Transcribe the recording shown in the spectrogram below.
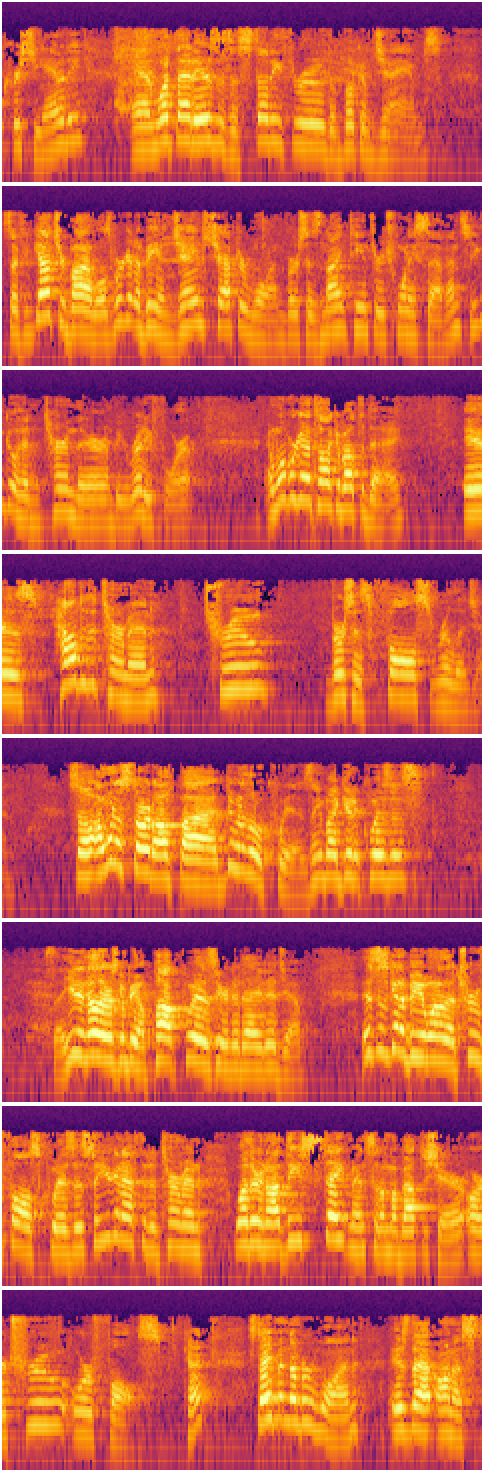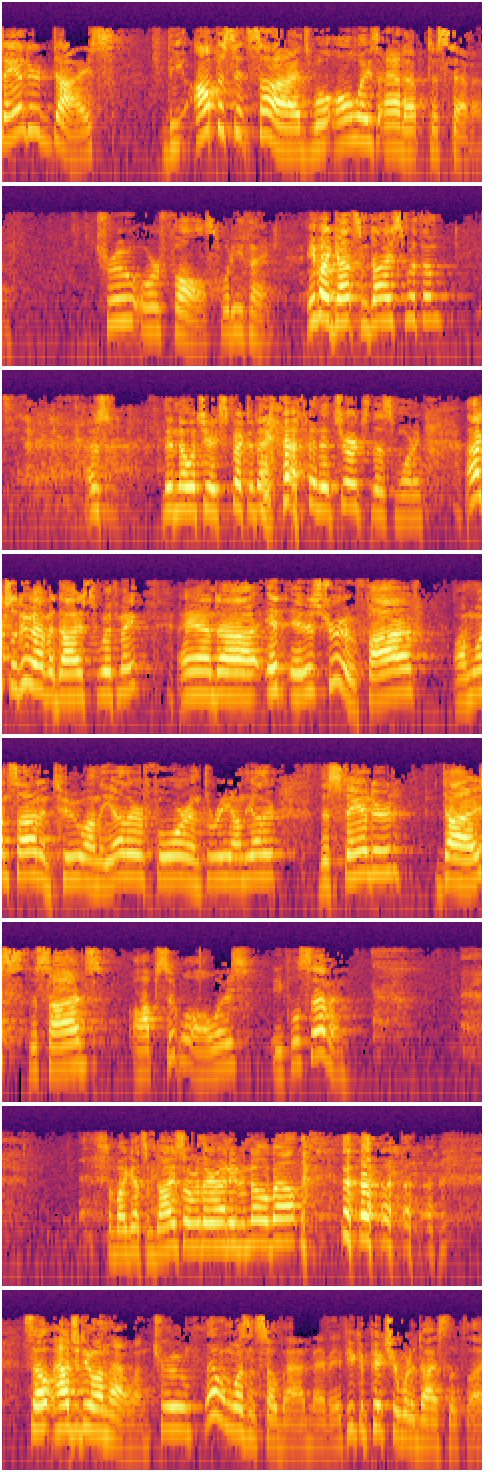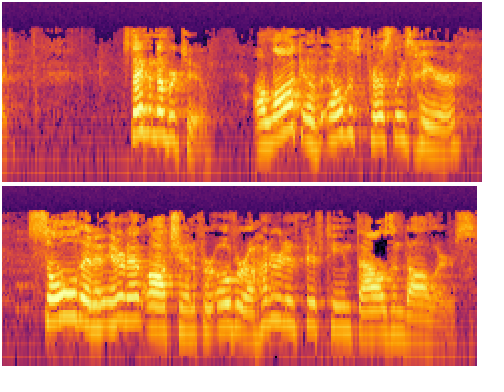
Christianity. And what that is, is a study through the book of James. So if you've got your Bibles, we're going to be in James chapter 1, verses 19 through 27. So you can go ahead and turn there and be ready for it. And what we're going to talk about today is how to determine true versus false religion. So I want to start off by doing a little quiz. Anybody good at quizzes? So you didn't know there was going to be a pop quiz here today, did you? This is going to be one of the true false quizzes, so you're going to have to determine whether or not these statements that I'm about to share are true or false. Okay? Statement number one is that on a standard dice, the opposite sides will always add up to seven. True or false? What do you think? Anybody got some dice with them? I just didn't know what you expected to happen at church this morning. I actually do have a dice with me, and uh, it, it is true. Five on one side and two on the other, four and three on the other. The standard dice, the sides opposite, will always equal seven. Somebody got some dice over there I need to know about? so, how'd you do on that one? True? That one wasn't so bad, maybe. If you could picture what a dice looked like. Statement number two. A lock of Elvis Presley's hair sold at an internet auction for over $115,000.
